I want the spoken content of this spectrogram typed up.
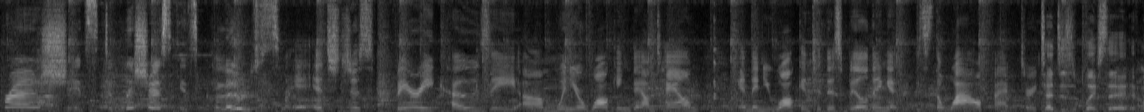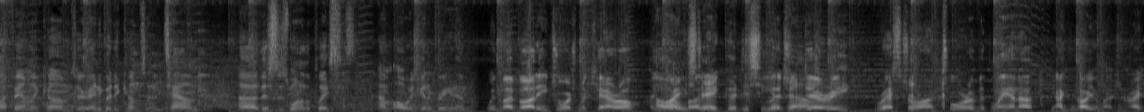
fresh, it's delicious, it's close. It's just very cozy. Um, when you're walking downtown and then you walk into this building, it, it's the wow factor. Ted's is a place that if my family comes or anybody comes into town, uh, this is one of the places I'm always going to bring them. With my buddy, George McKerrow. How, How are you, Steak? Good to see you, Legendary restaurateur of Atlanta. I can call you a legend, right?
